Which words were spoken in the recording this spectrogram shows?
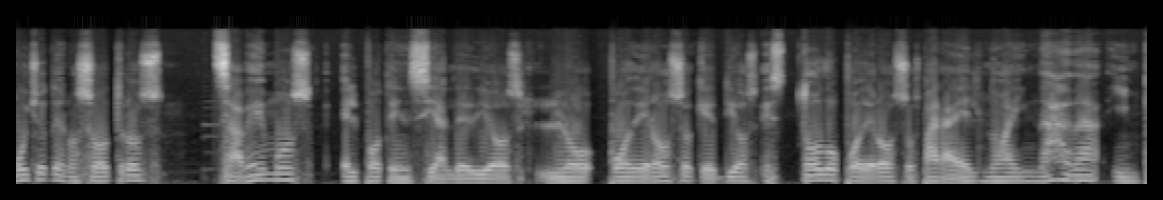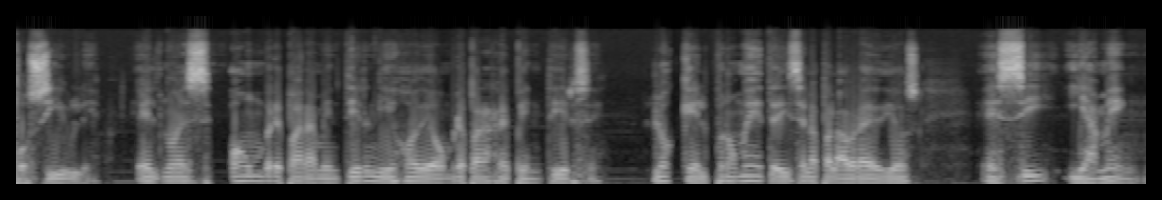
Muchos de nosotros sabemos el potencial de Dios, lo poderoso que Dios es todopoderoso. Para Él no hay nada imposible. Él no es hombre para mentir ni hijo de hombre para arrepentirse. Lo que Él promete, dice la palabra de Dios, es sí y amén.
